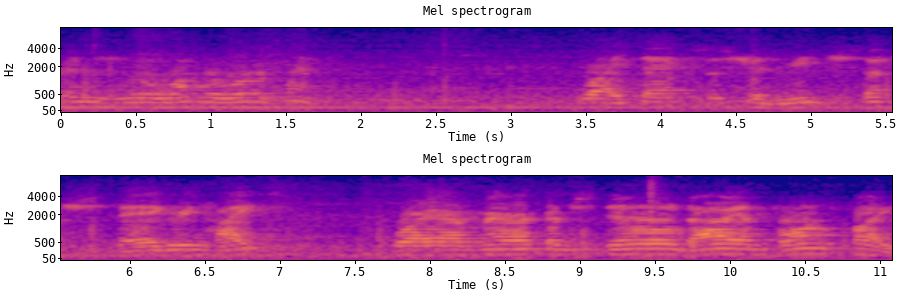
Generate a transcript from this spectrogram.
Americans will wonder where it went. Why taxes should reach such staggering heights, why Americans still die in foreign fights.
